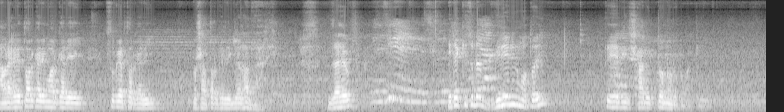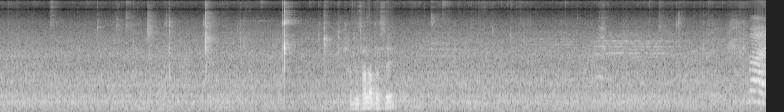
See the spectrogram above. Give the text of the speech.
আমরা খালি তরকারি মরকারি, এই সুখের তরকারি, রসা তরকারি এগুলো রান্না করি। যাই হোক, এটা কিছুটা বিরিয়ানির মতোই তেহেরির স্বাদ একটু অন্যরকম আর কি। সাথে সালাদ আছে বাই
